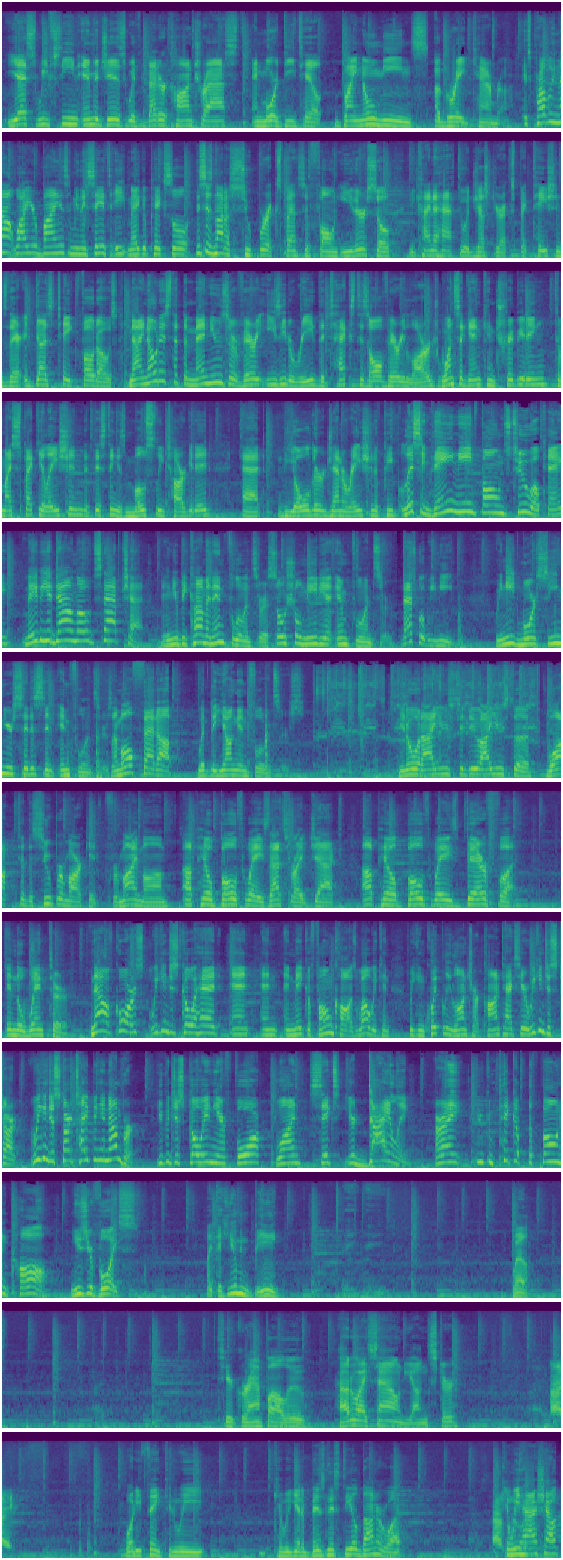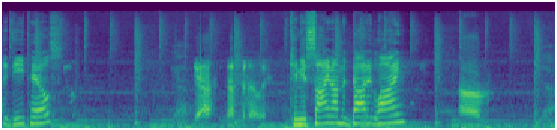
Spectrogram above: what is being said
Yes, we've seen images with better contrast and more detail. By no means a great camera. It's probably not why you're buying this. I mean, they say it's 8 megapixel. This is not a super expensive phone either, so you kind of have to adjust your expectations there. It does take photos. Now, I noticed that the menus are very easy to read. The text is all very large. Once again, contributing to my speculation that this thing is mostly targeted at the older generation of people. Listen, they need phones too, okay? Maybe you download Snapchat and you become an influencer, a social media influencer. That's what we need. We need more senior citizen influencers. I'm all fed up with the young influencers. You know what I used to do? I used to walk to the supermarket for my mom, uphill both ways. That's right, Jack. Uphill both ways, barefoot, in the winter. Now, of course, we can just go ahead and, and, and make a phone call as well. We can we can quickly launch our contacts here. We can just start we can just start typing a number. You could just go in here, 416, you're dialing. All right? You can pick up the phone and call. Use your voice like a human being. Well, it's your Grandpa Lou. How do I sound, youngster? Hi. What do you think? Can we can we get a business deal done or what? Can we hash out the details? Yeah, definitely. Can you sign on the dotted line? Um,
